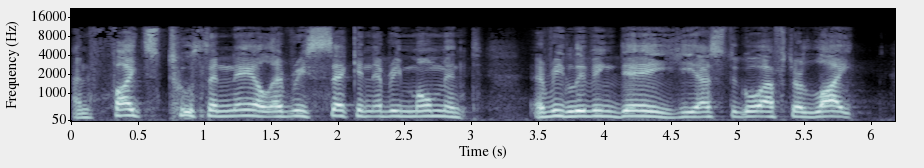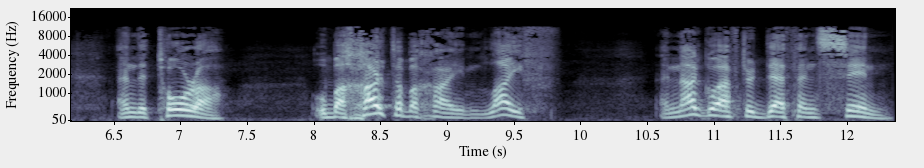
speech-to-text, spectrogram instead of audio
and fights tooth and nail every second, every moment, every living day. He has to go after light and the Torah. Ubacharta b'chaim, life, and not go after death and sin.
